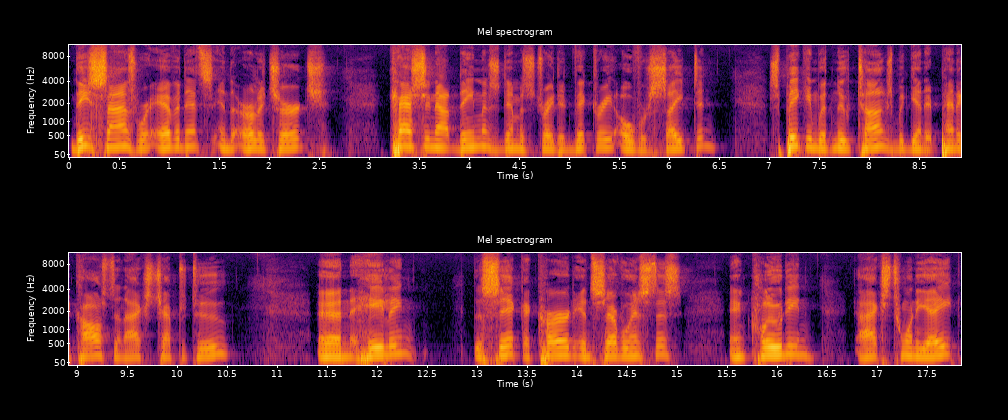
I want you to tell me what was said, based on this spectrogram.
These signs were evidence in the early church Casting out demons demonstrated victory over Satan. Speaking with new tongues began at Pentecost in Acts chapter 2. And healing the sick occurred in several instances, including Acts 28.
